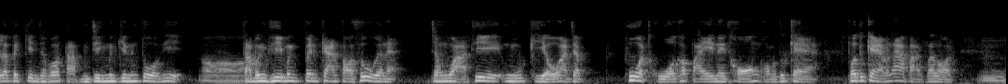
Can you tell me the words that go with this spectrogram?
แล้วไปกินเฉพาะตับจริงๆมันกินทั้งตัวพี่ อ๋อแต่บางทีมันเป็นการต่อสู้กันน่ะจังหวะที่งูเขียวอาจจะพวดหัวเข้าไปในท้องของตุ๊กแกเพราะตุ๊กแกมันอ้าปากตลอด อืม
